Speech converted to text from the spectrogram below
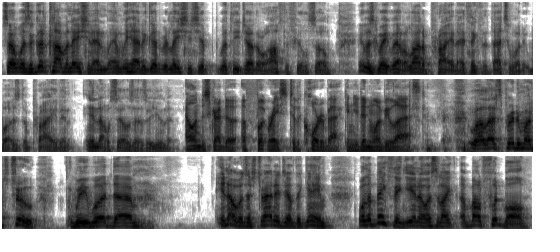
So it was a good combination, and, and we had a good relationship with each other off the field. So it was great. We had a lot of pride. I think that that's what it was the pride in, in ourselves as a unit. Alan described a, a foot race to the quarterback, and you didn't want to be last. well, that's pretty much true. We would, um, you know, it was a strategy of the game. Well, the big thing, you know, is like about football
